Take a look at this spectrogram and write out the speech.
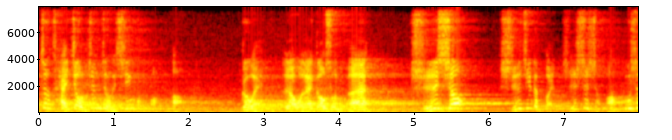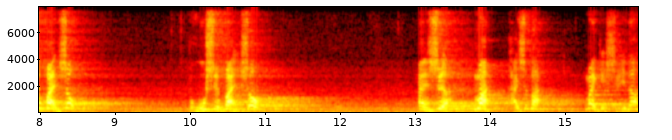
这才叫真正的辛苦啊！各位，让我来告诉你们，直销实际的本质是什么？不是贩售，不是贩售，但是，卖还是卖，卖给谁呢？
